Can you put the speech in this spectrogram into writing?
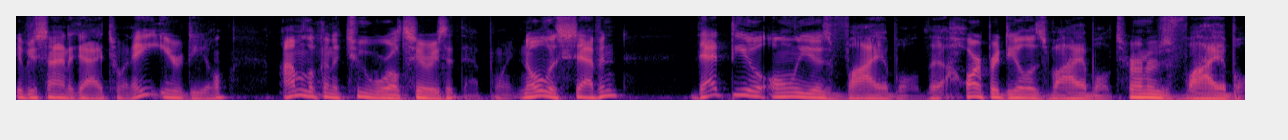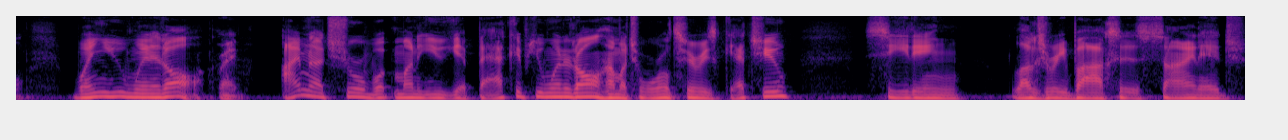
If you sign a guy to an eight year deal, I'm looking at two World Series at that point. Nola's seven. That deal only is viable. The Harper deal is viable. Turner's viable when you win it all. Right. I'm not sure what money you get back if you win it all, how much a World Series gets you, seating, luxury boxes, signage,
